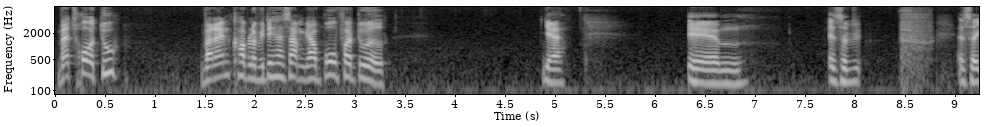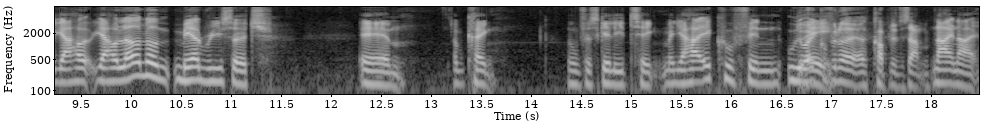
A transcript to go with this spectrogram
Hvad tror du? Hvordan kobler vi det her sammen? Jeg har brug for, at du ved... Ja. Øhm, altså, vi, pff, altså jeg, har, jeg har lavet noget mere research øhm, omkring nogle forskellige ting, men jeg har ikke kunne finde ud Du har af... ikke kunne finde ud af at koble det sammen. Nej, nej.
